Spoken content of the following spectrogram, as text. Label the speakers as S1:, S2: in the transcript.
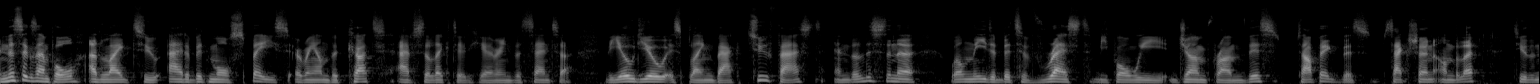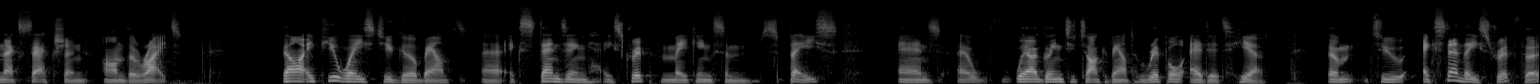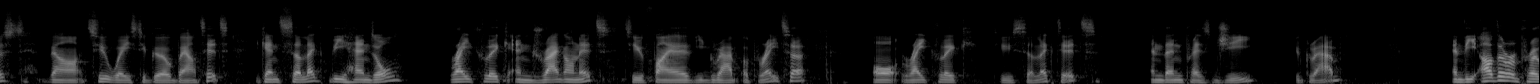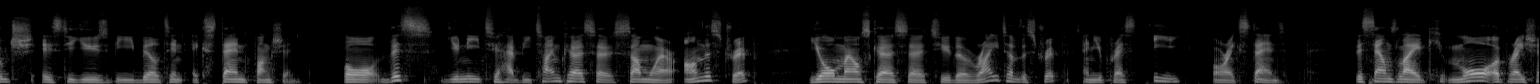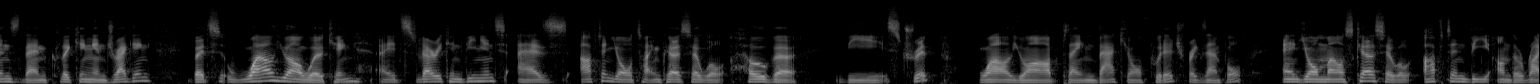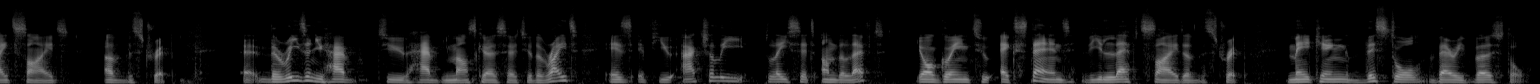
S1: In this example, I'd like to add a bit more space around the cut I've selected here in the center. The audio is playing back too fast and the listener will need a bit of rest before we jump from this topic, this section on the left, to the next section on the right. There are a few ways to go about uh, extending a strip, making some space, and uh, we are going to talk about ripple edit here. Um, to extend a strip first, there are two ways to go about it. You can select the handle, right click and drag on it to fire the grab operator, or right click to select it, and then press G to grab. And the other approach is to use the built-in extend function. For this, you need to have the time cursor somewhere on the strip, your mouse cursor to the right of the strip, and you press E or extend. This sounds like more operations than clicking and dragging, but while you are working, it's very convenient as often your time cursor will hover the strip while you are playing back your footage, for example, and your mouse cursor will often be on the right side of the strip. Uh, the reason you have to have the mouse cursor to the right is if you actually place it on the left, you're going to extend the left side of the strip, making this tool very versatile.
